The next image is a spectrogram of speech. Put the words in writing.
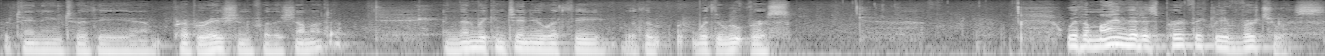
pertaining to the um, preparation for the shamatha, and then we continue with the, with the with the root verse. With a mind that is perfectly virtuous,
